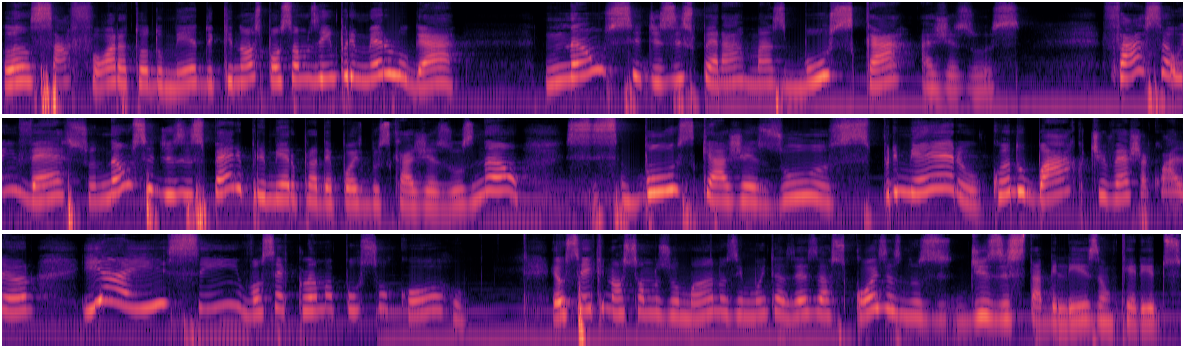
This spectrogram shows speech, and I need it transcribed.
lançar fora todo medo e que nós possamos, em primeiro lugar, não se desesperar, mas buscar a Jesus. Faça o inverso, não se desespere primeiro para depois buscar Jesus. Não, busque a Jesus primeiro, quando o barco estiver chacoalhando. E aí sim você clama por socorro. Eu sei que nós somos humanos e muitas vezes as coisas nos desestabilizam, queridos,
